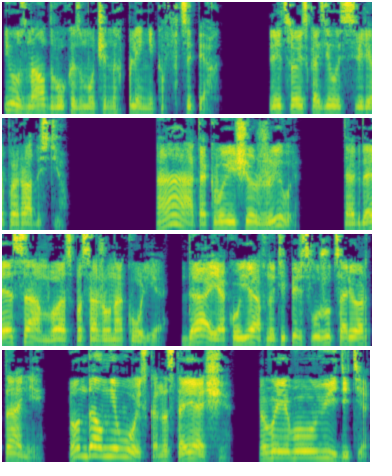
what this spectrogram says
и узнал двух измученных пленников в цепях. Лицо исказилось свирепой радостью. «А, так вы еще живы? Тогда я сам вас посажу на колья. Да, я куяв, но теперь служу царю Артании. Он дал мне войско, настоящее. Вы его увидите.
